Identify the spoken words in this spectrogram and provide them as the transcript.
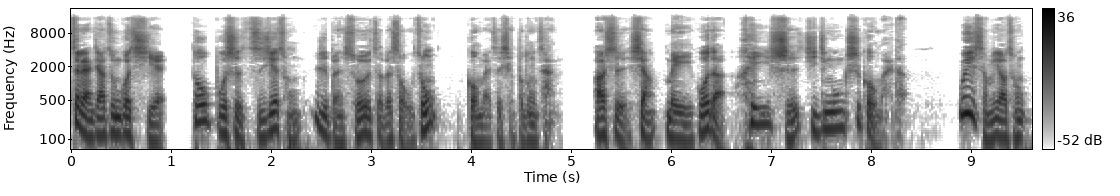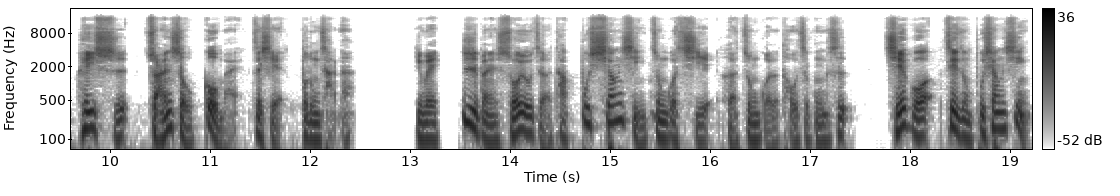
这两家中国企业都不是直接从日本所有者的手中。购买这些不动产，而是向美国的黑石基金公司购买的。为什么要从黑石转手购买这些不动产呢？因为日本所有者他不相信中国企业和中国的投资公司，结果这种不相信，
